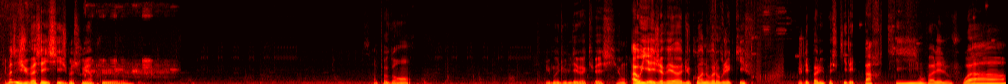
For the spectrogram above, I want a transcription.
Je sais pas si je suis passé ici, je me souviens plus. C'est un peu grand. Du module d'évacuation. Ah oui, et j'avais euh, du coup un nouvel objectif. Je l'ai pas lu parce qu'il est parti. On va aller le voir.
